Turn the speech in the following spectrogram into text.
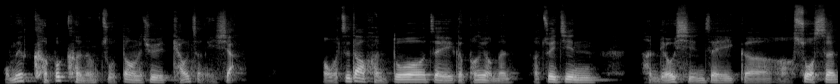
我们可不可能主动的去调整一下？我知道很多这一个朋友们啊，最近很流行这一个呃塑身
